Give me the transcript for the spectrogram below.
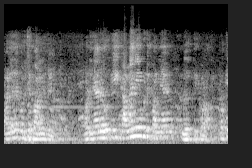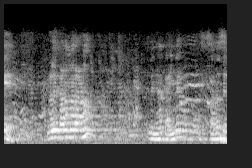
കള്ളിനെ കുറിച്ച് പറഞ്ഞിട്ടുണ്ട്. അതുകൊണ്ട് ഞാൻ ഈ കള്ളനെയും കൂടി പറഞ്ഞാൽ നിർത്തിക്കോളാം. ഓക്കെ? നിങ്ങൾ കള്ളന്മാരാണോ ഇല്ല ഞാൻ കഴിഞ്ഞ സദസ്സിൽ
